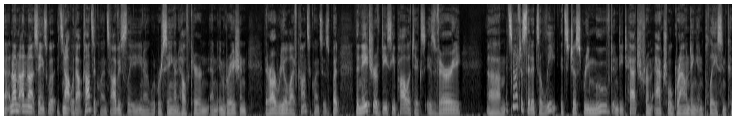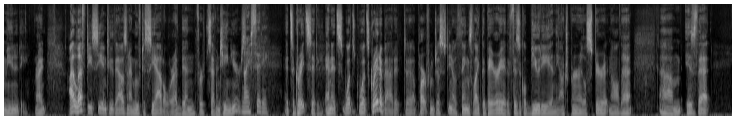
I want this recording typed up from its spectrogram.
and I'm, I'm not saying it's, it's not without consequence. Obviously, you know, what we're seeing in healthcare and, and immigration, there are real life consequences. But the nature of DC politics is very, um, it's not just that it's elite, it's just removed and detached from actual grounding in place and community, right? I left DC in 2000. I moved to Seattle, where I've been for 17 years. Nice city. It's a great city, and it's what's what's great about it, uh, apart from just you know things like the Bay Area, the physical beauty and the entrepreneurial spirit and all that, um, is that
